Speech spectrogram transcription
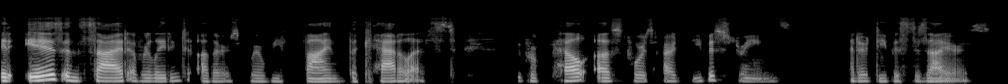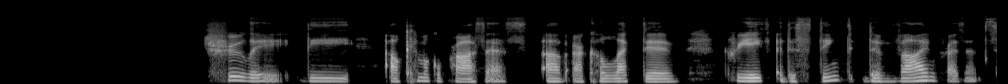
It is inside of relating to others where we find the catalyst to propel us towards our deepest dreams and our deepest desires. Truly, the alchemical process of our collective creates a distinct divine presence,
